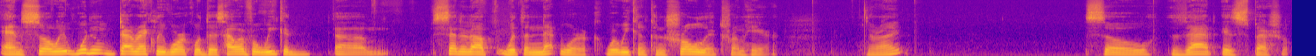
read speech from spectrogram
and so it wouldn't directly work with this. However, we could um, set it up with a network where we can control it from here. All right? So that is special.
